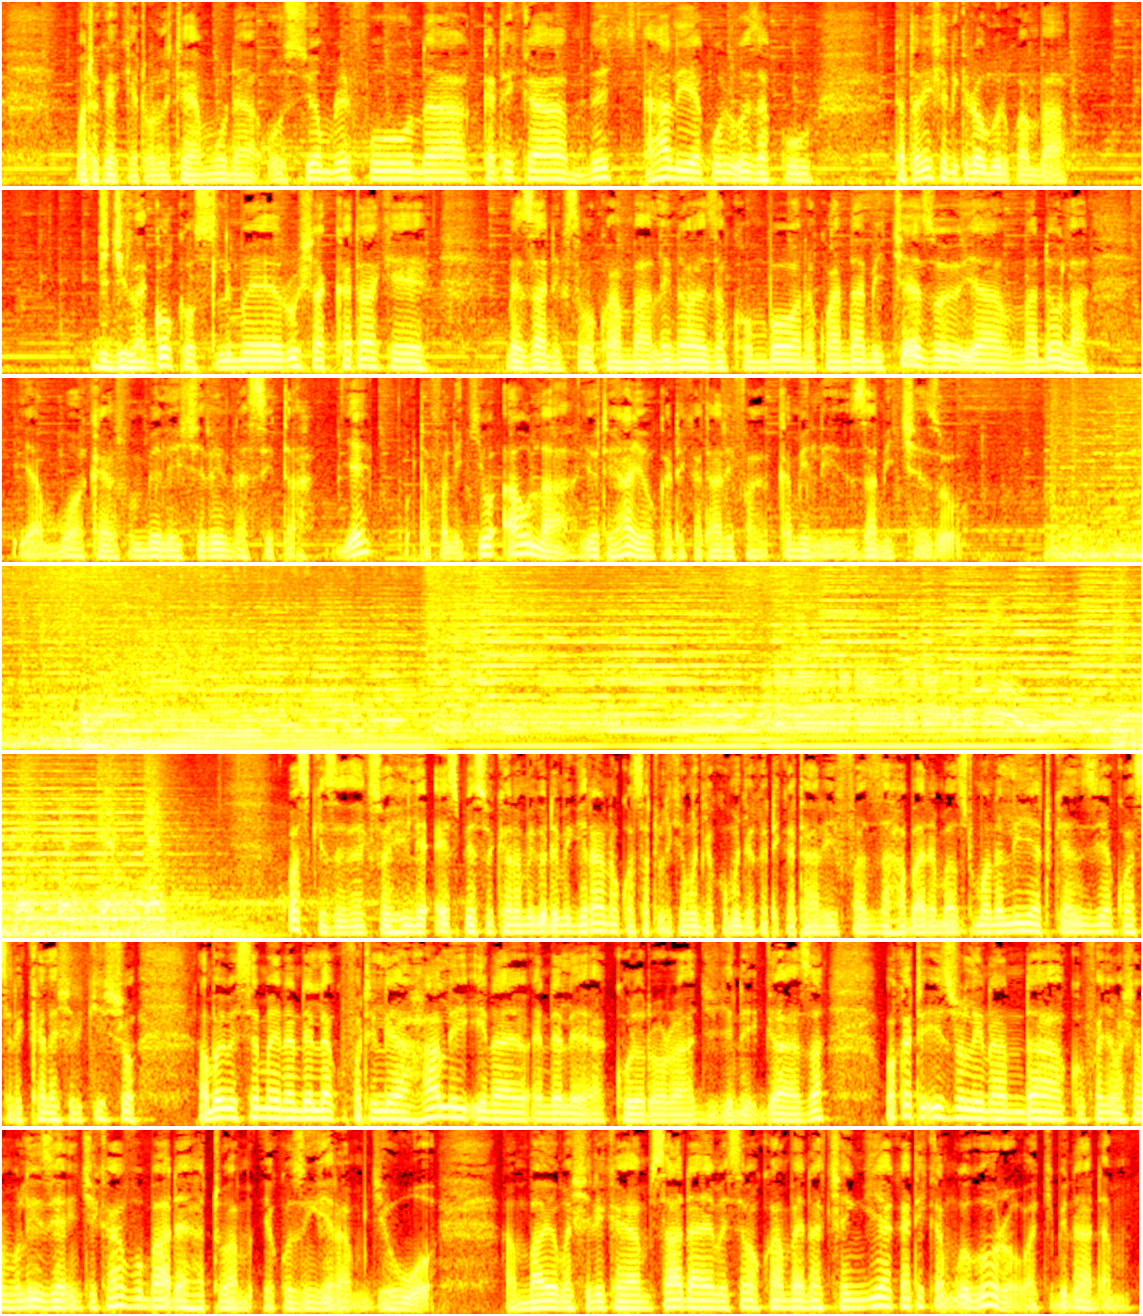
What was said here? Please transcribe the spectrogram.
matokeo yakituletea muda usio mrefu. Na katika mechi, hali ya kuweza kutatanisha ni kidogo ni kwamba jiji la Gold Coast limerusha kata yake mezani kusema kwamba linaweza kuomboa na kuandaa michezo ya madola ya mwaka elfu mbili ishirini na sita. Je, watafanikiwa au la? Yote hayo katika taarifa kamili za michezo. Wasikiza idhaa Kiswahili ya SBS ukiwa na migode migerano. Kwa sasa tuelekea moja kwa moja katika taarifa za habari ambazo tumeandalia, tukianzia kwa serikali ya shirikisho ambayo imesema inaendelea kufuatilia hali inayoendelea kudorora jijini Gaza, wakati Israel inaandaa kufanya mashambulizi ya nchi kavu baada ya hatua ya kuzingira mji huo. ambayo mashirika ya msaada yamesema kwamba inachangia katika mgogoro wa kibinadamu.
